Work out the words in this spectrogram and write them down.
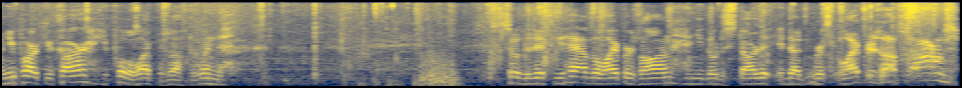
When you park your car, you pull the wipers off the window. So that if you have the wipers on and you go to start it, it doesn't rip the wipers off the arms.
